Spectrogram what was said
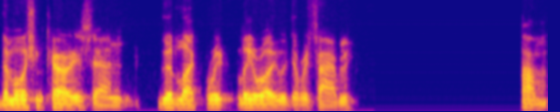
The motion carries and good luck Leroy with the retirement. Um.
